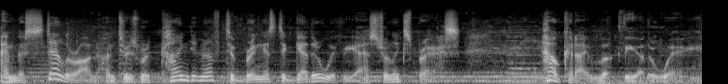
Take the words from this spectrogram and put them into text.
and the Stellaron hunters were kind enough to bring us together with the Astral Express. How could I look the other way?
